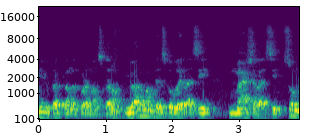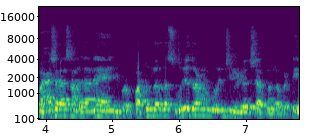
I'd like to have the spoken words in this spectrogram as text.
టీవీ ప్రజలందరూ కూడా నమస్కారం. ఇవాళ మనం తెలుసుకోబోయే రాశి మేష రాశి. సో మేష రాశి అనగానే ఇప్పుడు పర్టికులర్గా సూర్యగ్రహణం గురించి వీడియో చేస్తున్నాం కాబట్టి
